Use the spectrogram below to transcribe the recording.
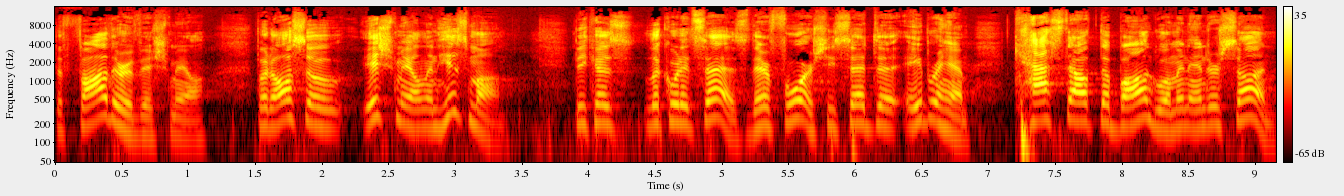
the father of Ishmael, but also Ishmael and his mom. Because look what it says. Therefore, she said to Abraham, Cast out the bondwoman and her son.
